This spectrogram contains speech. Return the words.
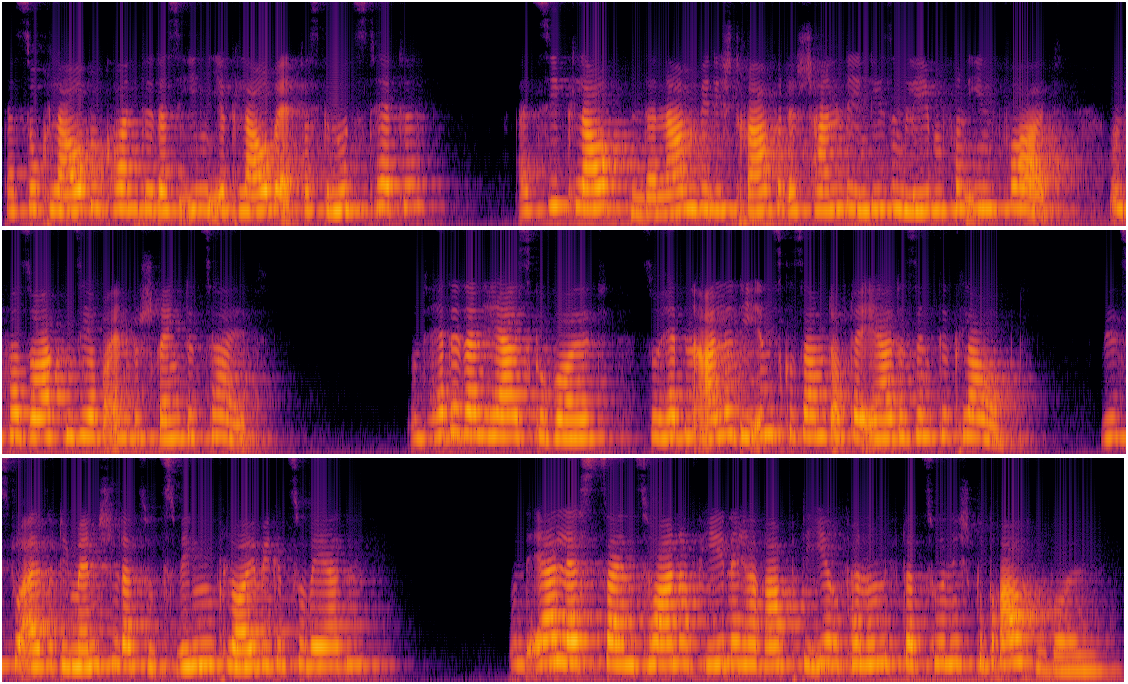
das so glauben konnte, dass ihnen ihr Glaube etwas genutzt hätte? Als sie glaubten, da nahmen wir die Strafe der Schande in diesem Leben von ihnen fort und versorgten sie auf eine beschränkte Zeit. Und hätte dein Herr es gewollt, so hätten alle, die insgesamt auf der Erde sind, geglaubt. Willst du also die Menschen dazu zwingen, Gläubige zu werden? Und er lässt seinen Zorn auf jene herab, die ihre Vernunft dazu nicht gebrauchen wollen.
